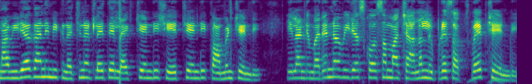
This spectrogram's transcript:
మా వీడియో కానీ మీకు నచ్చినట్లయితే లైక్ చేయండి షేర్ చేయండి కామెంట్ చేయండి. ఇలాంటి మరెన్నో వీడియోస్ కోసం మా ఛానల్ని ఇప్పుడే సబ్స్క్రైబ్ చేయండి.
